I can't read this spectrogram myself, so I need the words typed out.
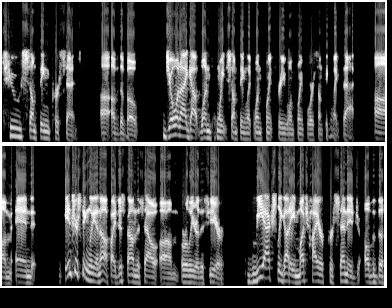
two something percent uh, of the vote. Jo and I got one point something, like 1.3, 1.4, something like that. Um, and interestingly enough, I just found this out um, earlier this year. We actually got a much higher percentage of the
